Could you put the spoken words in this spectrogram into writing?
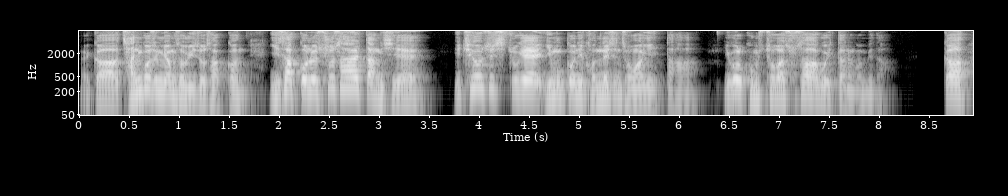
그러니까 잔고증명서 위조 사건, 이 사건을 수사할 당시에 이 최은순 씨 쪽에 이 문건이 건네진 정황이 있다. 이걸 공수처가 수사하고 있다는 겁니다. 그러니까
